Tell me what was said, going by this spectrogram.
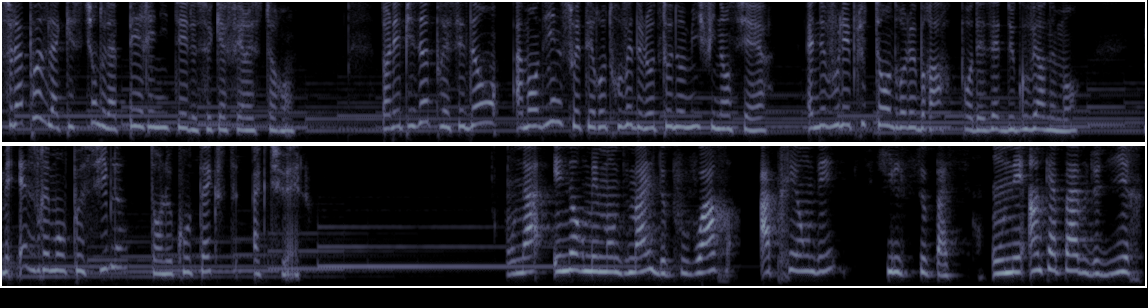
Cela pose la question de la pérennité de ce café-restaurant. Dans l'épisode précédent, Amandine souhaitait retrouver de l'autonomie financière. Elle ne voulait plus tendre le bras pour des aides de gouvernement. Mais est-ce vraiment possible dans le contexte actuel? On a énormément de mal de pouvoir appréhender ce qu'il se passe. On est incapable de dire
